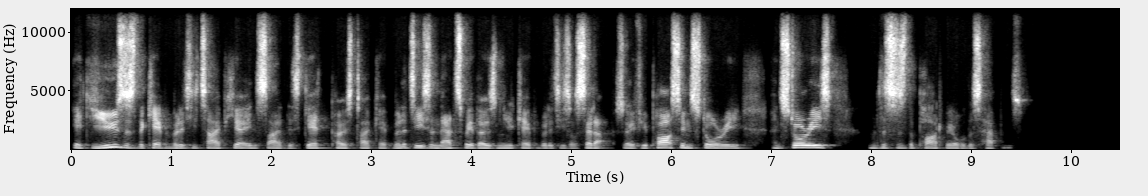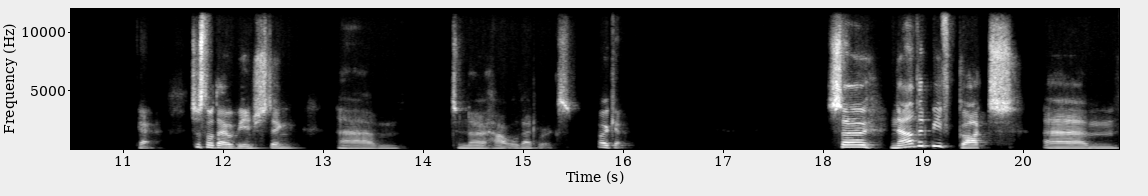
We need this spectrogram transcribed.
it uses the capability type here inside this get post type capabilities, and that's where those new capabilities are set up. So if you pass in story and stories, this is the part where all this happens. Okay, just thought that would be interesting um, to know how all that works. Okay. So now that we've got um,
